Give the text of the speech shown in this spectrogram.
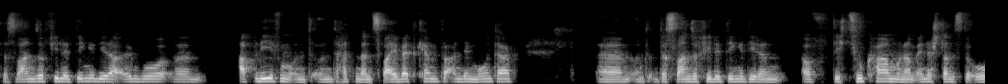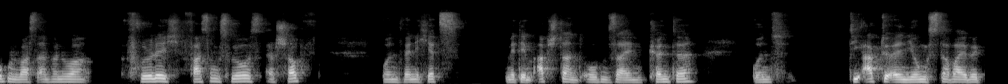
das waren so viele Dinge, die da irgendwo ähm, abliefen und, und hatten dann zwei Wettkämpfe an dem Montag. Ähm, und das waren so viele Dinge, die dann auf dich zukamen und am Ende standst du oben und warst einfach nur fröhlich, fassungslos, erschöpft. Und wenn ich jetzt mit dem Abstand oben sein könnte und die aktuellen Jungs dabei be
